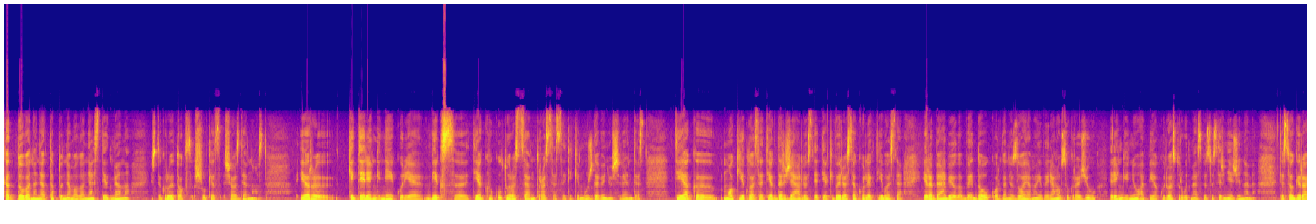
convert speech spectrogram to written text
kad dovana netaptų nemalonę stigmeną. Iš tikrųjų toks šūkis šios dienos. Ir kiti renginiai, kurie vyks tiek kultūros centruose, sakykime, užgavinių šventės, tiek mokyklose, tiek darželiuose, tiek įvairiuose kolektyvuose yra be abejo labai daug organizuojama įvairiausių gražių renginių, apie kuriuos turbūt mes visus ir nežinome. Tiesiog yra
